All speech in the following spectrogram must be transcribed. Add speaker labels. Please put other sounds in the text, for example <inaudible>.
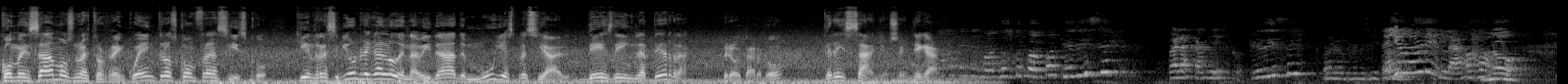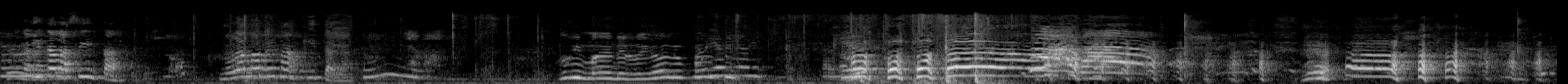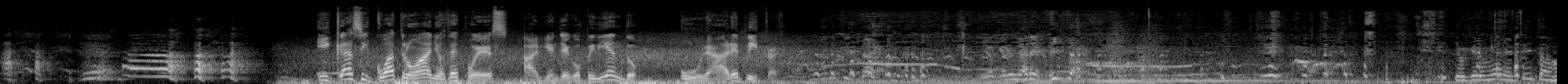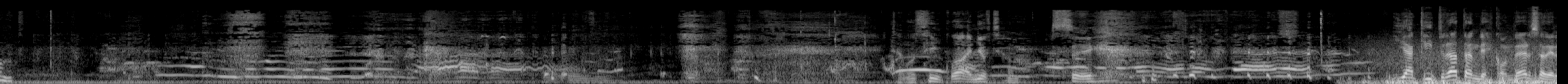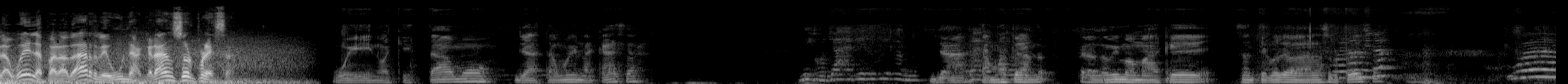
Speaker 1: Comenzamos nuestros reencuentros con Francisco, quien recibió un regalo de Navidad muy especial desde Inglaterra, pero tardó tres años en llegar.
Speaker 2: ¿Te mandó tu papá? ¿Qué dice?
Speaker 3: Para Francisco.
Speaker 2: ¿Qué dice?
Speaker 3: Para Francisco. Ayuda a abrirla.
Speaker 2: No. Quita la cinta. No la amarres más, quítala.
Speaker 4: Ay, madre, regalo.
Speaker 3: Abrí, <laughs>
Speaker 1: Y casi cuatro años después, alguien llegó pidiendo una arepita.
Speaker 4: Yo quiero una arepita. Yo quiero una arepita, mamá.
Speaker 5: Tenemos cinco años, chamo.
Speaker 4: Sí. <laughs>
Speaker 1: Y aquí tratan de esconderse de la abuela para darle una gran sorpresa.
Speaker 4: Bueno, aquí estamos. Ya estamos en la casa.
Speaker 2: Mijo, ya viene llegando.
Speaker 4: Ya estamos esperando, esperando a mi mamá que Santiago le va a dar la sorpresa.
Speaker 2: ¡Wow!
